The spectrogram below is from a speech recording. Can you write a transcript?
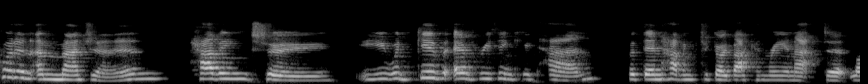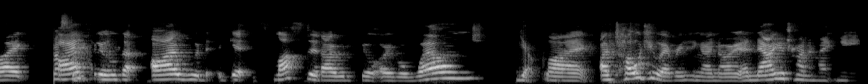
couldn't imagine having to. You would give everything you can, but then having to go back and reenact it. Like I feel that I would get flustered. I would feel overwhelmed. Yeah. Like I've told you everything I know, and now you're trying to make me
